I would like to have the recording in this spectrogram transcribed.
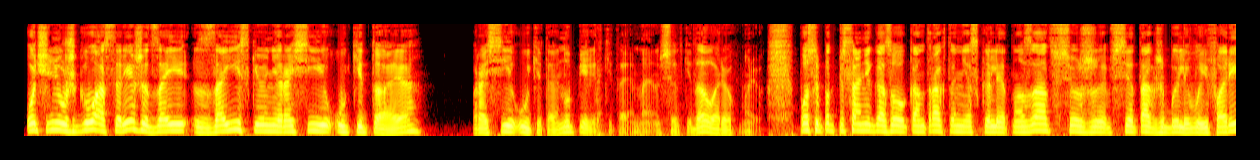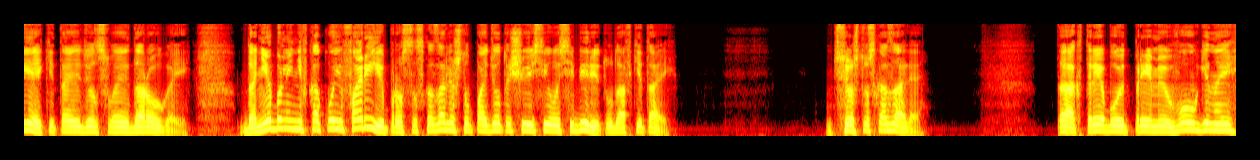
Очень уж глаз режет за, заискивание России у Китая. России у Китая, ну, перед Китаем, наверное, все-таки, да, ларек Марек. После подписания газового контракта несколько лет назад все же, все также были в эйфории, а Китай идет своей дорогой. Да не были ни в какой эйфории, просто сказали, что пойдет еще и сила Сибири туда, в Китай. Все, что сказали. Так, требует премию Волгиной.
